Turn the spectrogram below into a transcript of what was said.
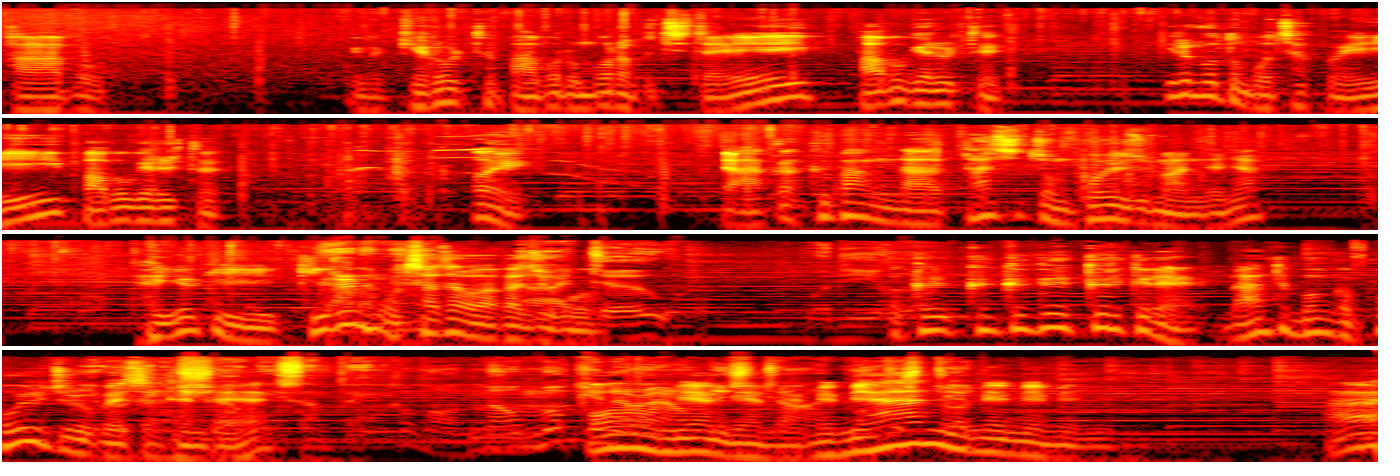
바보 게롤트 바보로 몰아붙이자 에이 바보 게롤트 이런 것도 못 찾고 에이 바보 게롤트 어이 야 아까 그 방 나 다시 좀 보여주면 안 되냐? 야, 여기 길을 못 찾아와가지고 어, 그, 그, 그, 그, 그래, 그래. 나한테 뭔가 보여주려고 했을 텐데. 어, 미안, 미안, 미안, 미안, 미안, 미안, 미안, 미안, 미안. 아,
